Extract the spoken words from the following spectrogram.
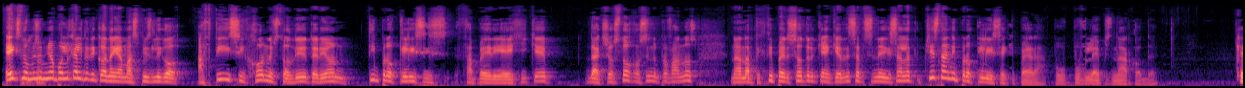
Έχεις νομίζω μια πολύ καλύτερη εικόνα για να μας πεις λίγο αυτή η συγχώνευση των δύο εταιριών, τι προκλήσεις θα περιέχει και εντάξει, ο στόχος είναι προφανώς να αναπτυχθεί περισσότερο και να κερδίσει από τις συνέχειε. Αλλά ποιες θα είναι οι προκλήσεις εκεί πέρα που, που βλέπεις να έρχονται; Και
